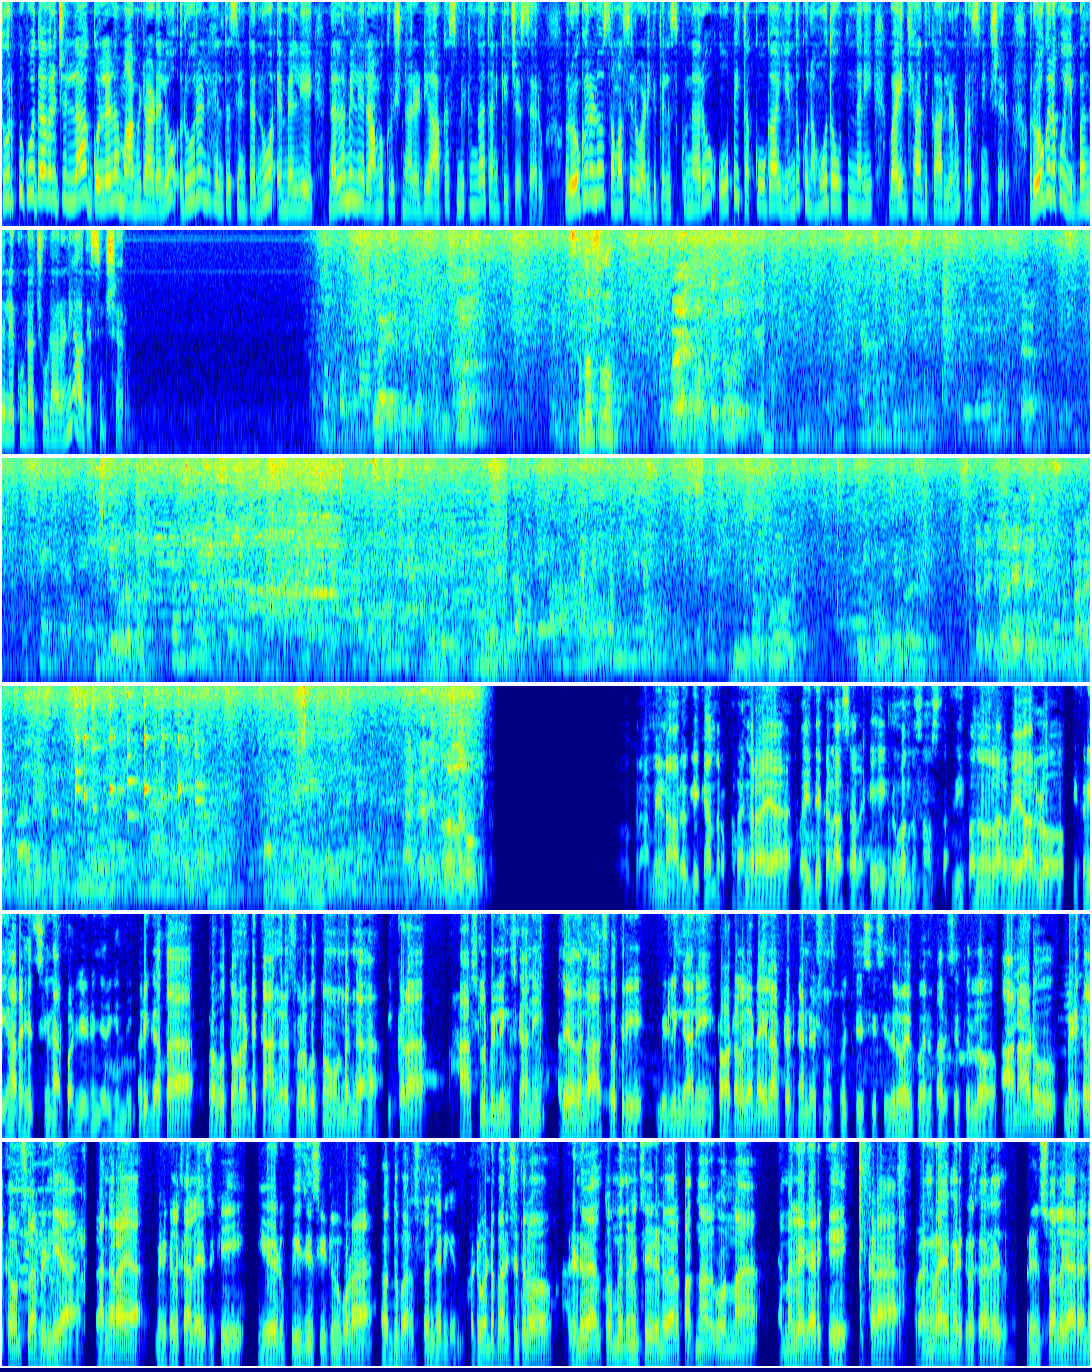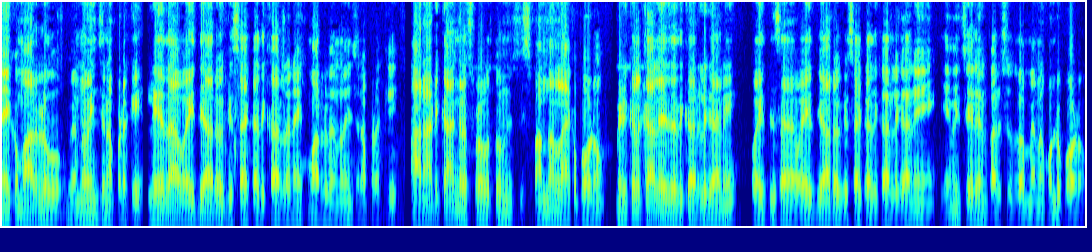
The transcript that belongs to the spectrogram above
తూర్పుగోదావరి జిల్లా గొల్లెల మామిడాడలో rural health సెంటర్ను ఎమ్మెల్యే నల్లమిల్లి రామకృష్ణారెడ్డి ఆకస్మికంగా తనిఖీ చేశారు. రోగులను సమస్యలు అడిగి తెలుసుకున్నారు. ఓపీ తక్కువగా ఎందుకు నమోదవుతుందని వైద్యాధికారులను ప్రశ్నించారు. రోగులకు ఇబ్బంది లేకుండా చూడాలని ఆదేశించారు. సుధా సుధా. సమస్య అంటే రెగ్యులర్గా ఇక్కడే చూపించుకుంటున్నారా? లేదు సార్ డాక్టర్ ఎందువల్ల ఓపిక గ్రామీణ ఆరోగ్య కేంద్రం రంగరాయ వైద్య కళాశాలకి అనుబంధ సంస్థ. ఇది పంతొమ్మిది వందల అరవై ఆరులో ఇక్కడ ఈ ఆర్హెచ్సిని ఏర్పాటు చేయడం జరిగింది. మరి గత ప్రభుత్వంలో అంటే కాంగ్రెస్ ప్రభుత్వం ఉండగా ఇక్కడ హాస్టల్ బిల్డింగ్స్ కానీ అదేవిధంగా ఆసుపత్రి బిల్డింగ్ కానీ టోటల్గా డైలాప్టెడ్ కండిషన్స్ వచ్చేసి శిథిలమైపోయిన పరిస్థితుల్లో ఆనాడు medical council of India Rangaraya medical కాలేజ్కి ఏడు పీజీ సీట్లను కూడా రద్దుపరచడం జరిగింది. అటువంటి పరిస్థితిలో రెండు వేల తొమ్మిది నుంచి రెండు వేల పద్నాలుగు ఉన్న ఎమ్మెల్యే గారికి ఇక్కడ రంగరాయ మెడికల్ కాలేజ్ ప్రిన్సిపల్ గారు అనేక మార్లు విన్నవించినప్పటికీ లేదా వైద్య ఆరోగ్య శాఖ అధికారులు అనేక మార్లు విన్నవించినప్పటికీ ఆనాటి కాంగ్రెస్ ప్రభుత్వం నుంచి స్పందన లేకపోవడం మెడికల్ కాలేజ్ అధికారులు గాని వైద్య వైద్య ఆరోగ్య శాఖ అధికారులు గాని ఏమీ చేయలేని పరిస్థితిలో మిన్నకుండిపోవడం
